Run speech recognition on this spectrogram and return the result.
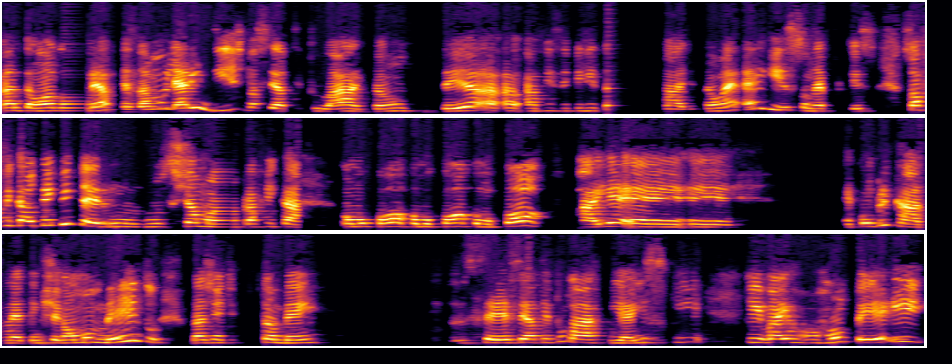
Então, agora é a vez da mulher indígena ser a titular, então, ter a, a visibilidade. Então, é, é, isso, né? Porque só ficar o tempo inteiro nos chamando para ficar como có, como có, como có, aí é, é, é, é complicado, né? Tem que chegar um momento da gente também ser, ser a titular. E é isso que, que vai romper e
